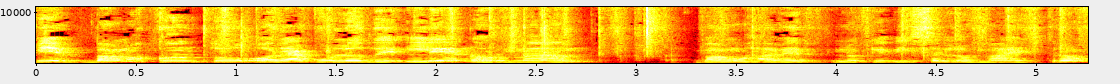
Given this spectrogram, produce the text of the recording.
Bien, vamos con tu oráculo de Lenormand. Vamos a ver lo que dicen los maestros.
